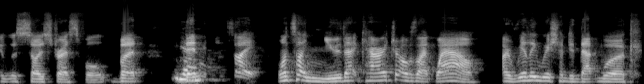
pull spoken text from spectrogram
it was so stressful. But Yeah. then once I once I knew that character, I was like, wow, I really wish I did that work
